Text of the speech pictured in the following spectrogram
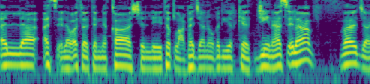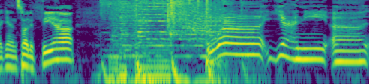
الأسئلة وأسئلة النقاش اللي تطلع فجأة أنا وغدير كذا تجينا أسئلة فجأة كذا نسولف فيها. ويعني آه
